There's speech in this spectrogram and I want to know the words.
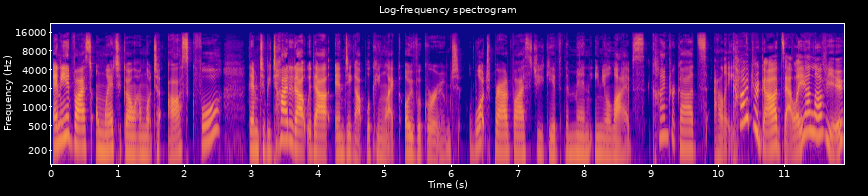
Any advice on where to go and what to ask for? Them to be tidied up without ending up looking like overgroomed. What brow advice do you give the men in your lives? Kind regards, Ali. Kind regards, Ali. I love you.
